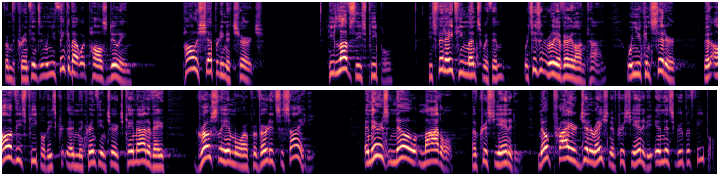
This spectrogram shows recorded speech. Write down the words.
from the Corinthians. And when you think about what Paul's doing, Paul is shepherding a church. He loves these people. He spent 18 months with him, which isn't really a very long time. When you consider that all of these people these, in the Corinthian church came out of a grossly immoral, perverted society. And there is no model of Christianity, no prior generation of Christianity in this group of people.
